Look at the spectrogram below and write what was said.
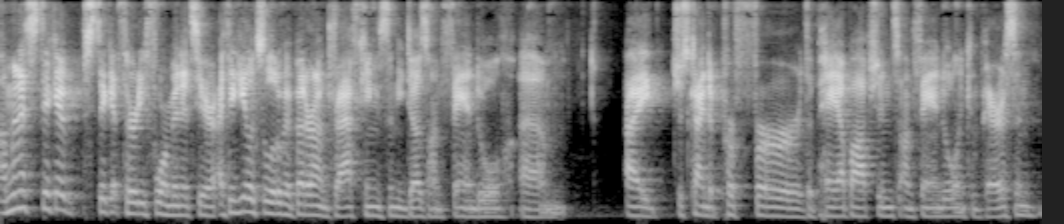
I'm going to stick at stick at 34 minutes here. I think he looks a little bit better on DraftKings than he does on FanDuel. Um, I just kind of prefer the pay up options on FanDuel in comparison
